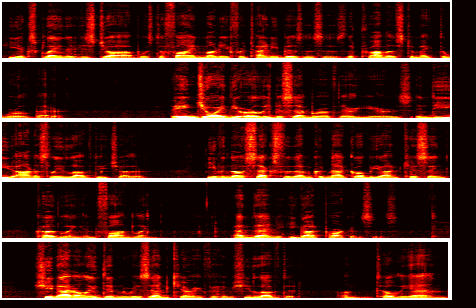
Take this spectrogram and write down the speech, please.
he explained that his job was to find money for tiny businesses that promised to make the world better. They enjoyed the early December of their years, indeed honestly loved each other, even though sex for them could not go beyond kissing, cuddling, and fondling. And then he got Parkinson's. She not only didn't resent caring for him, she loved it, until the end,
